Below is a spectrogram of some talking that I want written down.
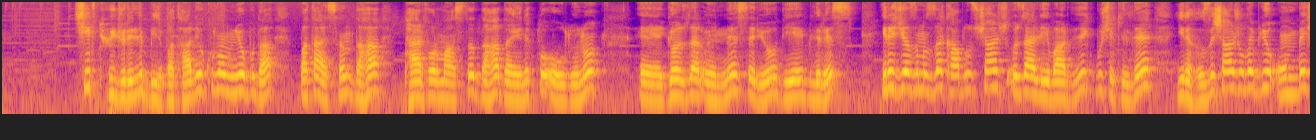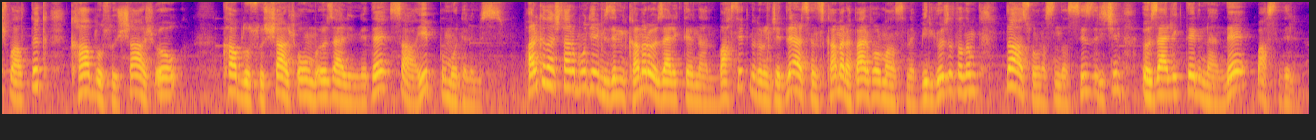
çift hücreli bir batarya kullanılıyor. Bu da bataryasının daha performanslı, daha dayanıklı olduğunu e, gözler önüne seriyor diyebiliriz. Yine cihazımızda kablosuz şarj özelliği var dedik. Bu şekilde yine hızlı şarj olabiliyor. 15 wattlık kablosuz şarj kablosuz şarj olma özelliğine de sahip bu modelimiz. Arkadaşlar modelimizin kamera özelliklerinden bahsetmeden önce dilerseniz kamera performansına bir göz atalım. Daha sonrasında sizler için özelliklerinden de bahsedelim.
